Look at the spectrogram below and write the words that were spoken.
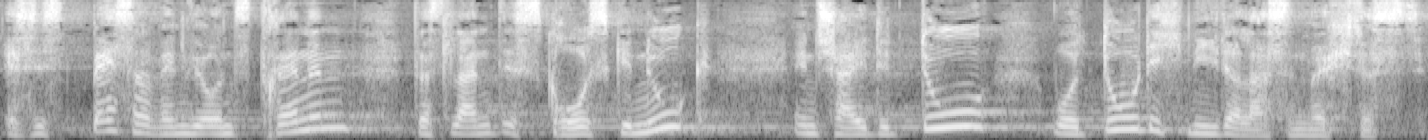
Es ist besser, wenn wir uns trennen. Das Land ist groß genug. Entscheide du, wo du dich niederlassen möchtest.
